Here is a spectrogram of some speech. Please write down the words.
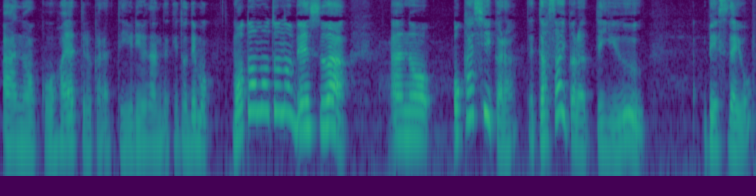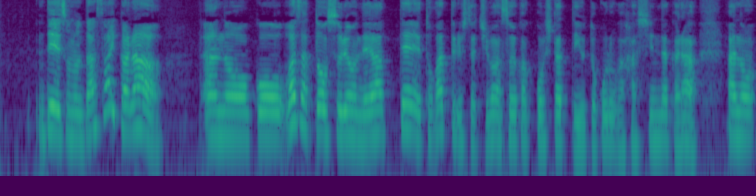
あのこう流行ってるからっていう理由なんだけどでももともとのベースはあのおかしいからでダサいからっていうベースだよ。でそのダサいからあのこうわざとそれを狙って尖ってる人たちはそういう格好をしたっていうところが発信だからあの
